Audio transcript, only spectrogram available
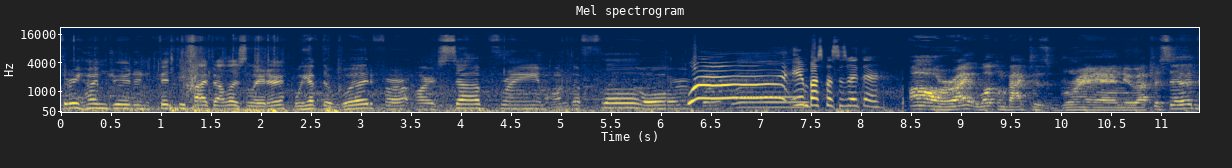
$355 later, we have the wood for our subframe on the floor. What? And bus bus is right there. All right, welcome back to this brand new episode.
